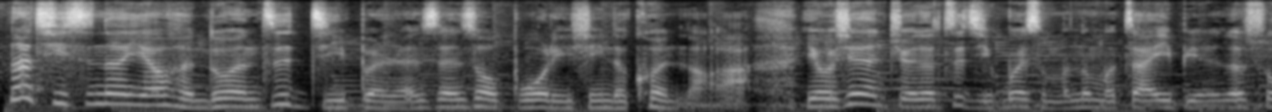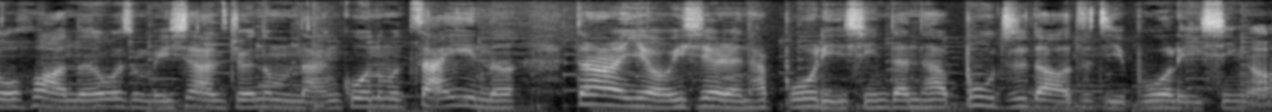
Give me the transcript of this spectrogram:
那其实呢，也有很多人自己本人深受玻璃心的困扰啦，有些人。觉得自己为什么那么在意别人的说话呢？为什么一下子就那么难过、那么在意呢？当然也有一些人他玻璃心，但他不知道自己玻璃心哦，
